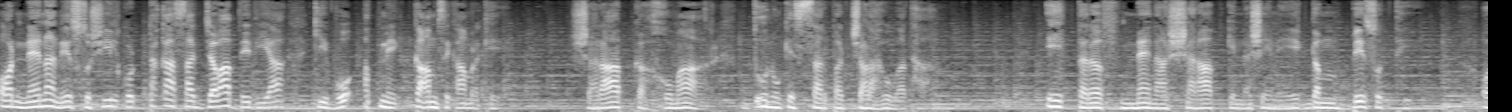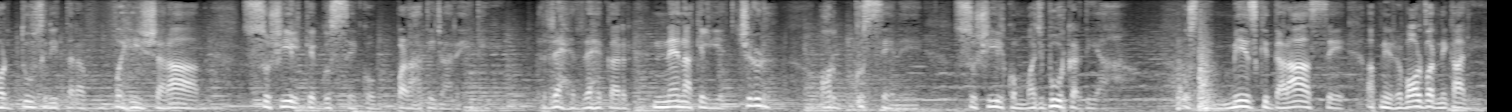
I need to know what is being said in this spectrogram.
और नैना ने सुशील को टका सा जवाब दे दिया कि वो अपने काम से काम रखे। शराब का खुमार दोनों के सर पर चढ़ा हुआ था। एक तरफ़ नैना शराब के नशे में एकदम बेसुध थी और दूसरी तरफ़ वही शराब सुशील के गुस्से को बढ़ाती जा रही थी। रह रहकर नैना के लिए चिड़ और गुस्से ने सुशील को मजबूर कर दिया। उसने मेज की दराज से अपनी रिवॉल्वर निकाली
